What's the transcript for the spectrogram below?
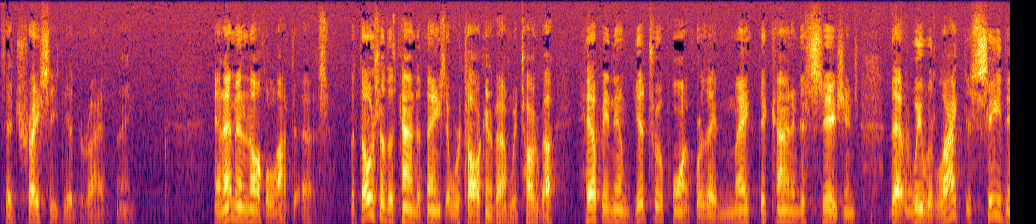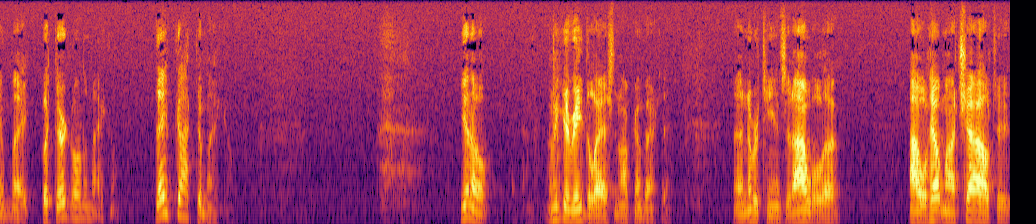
Said Tracy did the right thing. And that meant an awful lot to us. But those are the kind of things that we're talking about when we talk about helping them get to a point where they make the kind of decisions that we would like to see them make, but they're going to make them. They've got to make them. You know, let me read the last, and I'll come back to that. Uh, number ten said, "I will, uh, I will help my child to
